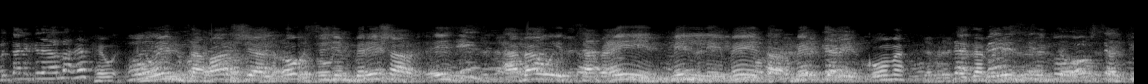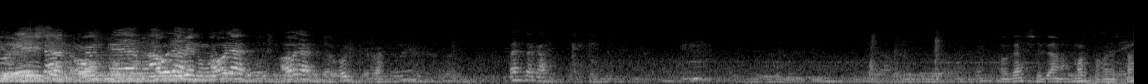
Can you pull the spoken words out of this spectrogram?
قلت أنا كده يلا when the partial oxygen pressure is about 70 millimeter mercury, comma, the present of saturation of hemoglobin with اولا اولا الرقم. بس يا ما جاش ده حمار صغير صح؟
